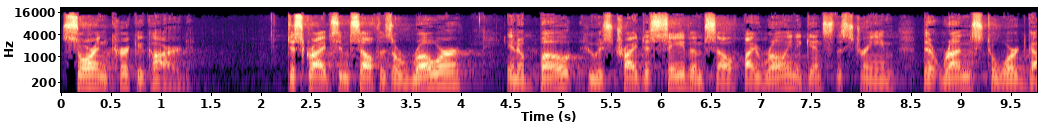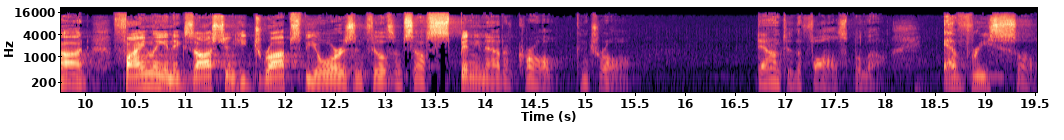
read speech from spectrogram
Soren Kierkegaard describes himself as a rower in a boat who has tried to save himself by rowing against the stream that runs toward God. Finally, in exhaustion, he drops the oars and feels himself spinning out of control down to the falls below. Every soul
